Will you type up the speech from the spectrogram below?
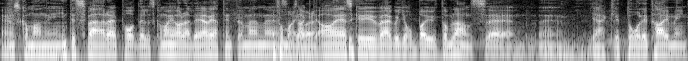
eh, ska man inte svära i podd eller ska man göra det? Jag vet inte. Men eh, Det får som man sagt, göra. ja, jag ska ju iväg och jobba utomlands. Eh, eh, jäkligt dålig timing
